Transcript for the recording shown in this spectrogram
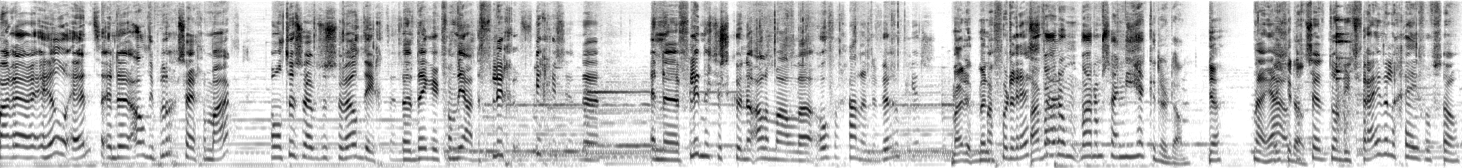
Maar eh, heel end. En de, al die bruggen zijn gemaakt. Maar ondertussen hebben ze ze wel dicht. En dan denk ik van, ja, de vlieg, vliegjes en de, en de vlindertjes kunnen allemaal eh, overgaan... en de wurmpjes. maar, de- Maar voor de rest... Maar waarom, waarom zijn die hekken er dan? Ja, Nou ja, dat? ze het nog niet vrij willen geven of zo.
